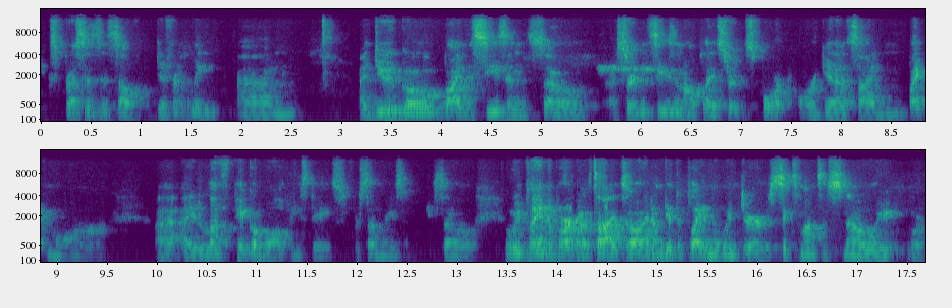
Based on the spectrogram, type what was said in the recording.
expresses itself differently. Um, I do go by the season. So, a certain season, I'll play a certain sport or get outside and bike more. Or, uh, I love pickleball these days for some reason. So, we play in the park outside. So, I don't get to play in the winter, six months of snow. We, we're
